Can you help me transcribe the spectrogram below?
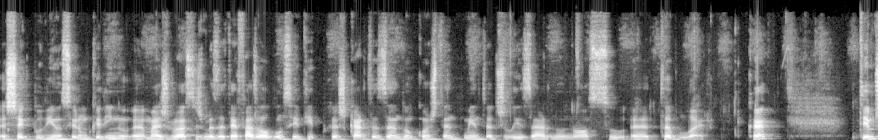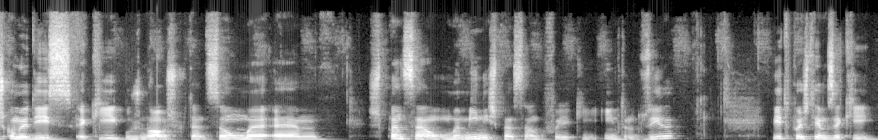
achei que podiam ser um bocadinho mais grossas, mas até faz algum sentido porque as cartas andam constantemente a deslizar no nosso tabuleiro. ok? Temos, como eu disse, aqui os novos, portanto, são uma um, expansão, uma mini expansão que foi aqui introduzida. E depois temos aqui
